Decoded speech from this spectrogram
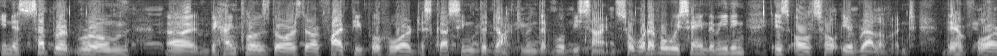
in a separate room, uh, behind closed doors, there are five people who are discussing the document that will be signed. So whatever we say in the meeting is also irrelevant. Therefore,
